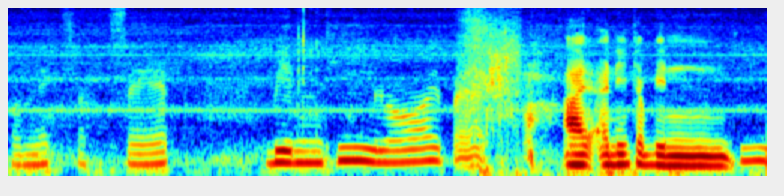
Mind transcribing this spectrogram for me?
Connect Success บินที่ร้อยแปดไออันนี้จะบินที่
